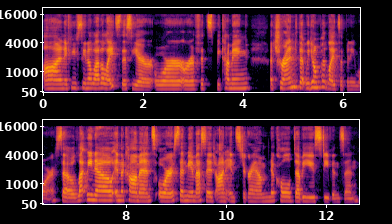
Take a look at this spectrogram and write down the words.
on if you've seen a lot of lights this year or or if it's becoming a trend that we don't put lights up anymore. So let me know in the comments or send me a message on Instagram, Nicole W. Stevenson.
